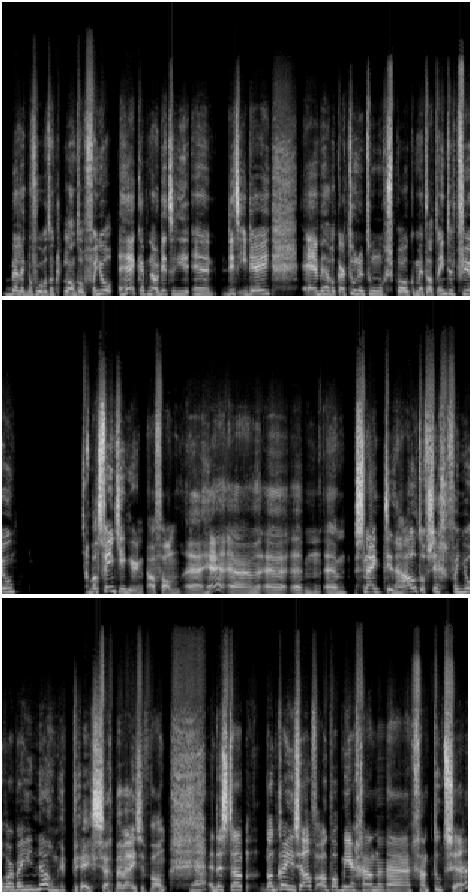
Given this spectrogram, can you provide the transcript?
bel ik bijvoorbeeld een klant op van joh, hè, ik heb nou dit, uh, dit idee. En we hebben elkaar toen en toen gesproken met dat interview. Wat vind je hier nou van? Uh, hè? Uh, uh, um, um, snijdt dit hout of zeg van joh, waar ben je nou mee bezig, bij wijze van. Ja. Dus dan, dan kan je zelf ook wat meer gaan, gaan toetsen.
